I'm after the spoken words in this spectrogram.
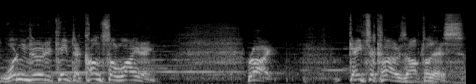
Wouldn't do to keep the consul waiting. Right. Gates are closed after this.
